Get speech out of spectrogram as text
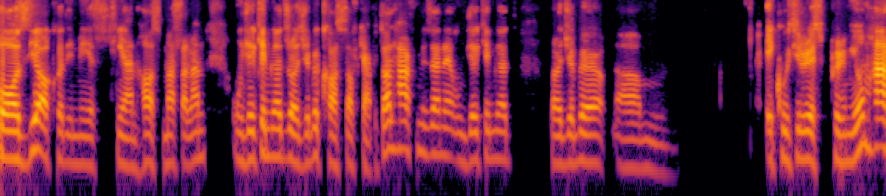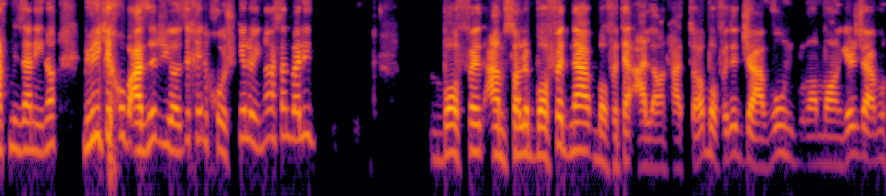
بازی آکادمیسین هاست. مثلا اونجایی که میاد راجع به cost of capital حرف می‌زنه اونجایی که میاد راجع به equity risk premium حرف می‌زنه اینا. می‌بینید که خب از ریاضی خیلی خوشگل و اینا هستن ولی بافت امثال بافت نه بافت الان حتی بافت جوون مانگر جوون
